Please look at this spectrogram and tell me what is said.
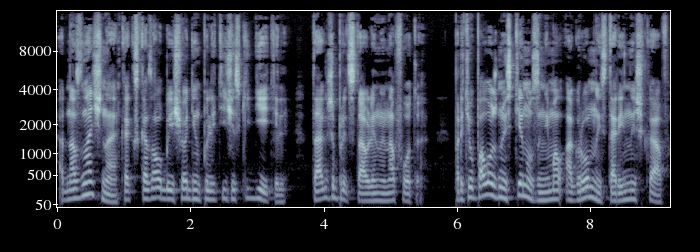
Однозначно, как сказал бы еще один политический деятель, также представленный на фото. Противоположную стену занимал огромный старинный шкаф,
